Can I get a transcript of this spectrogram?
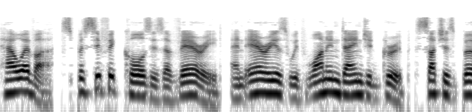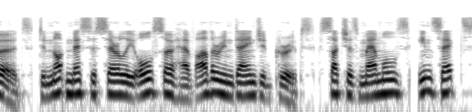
However, specific causes are varied, and areas with one endangered group such as birds do not necessarily also have other endangered groups such as mammals, insects,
